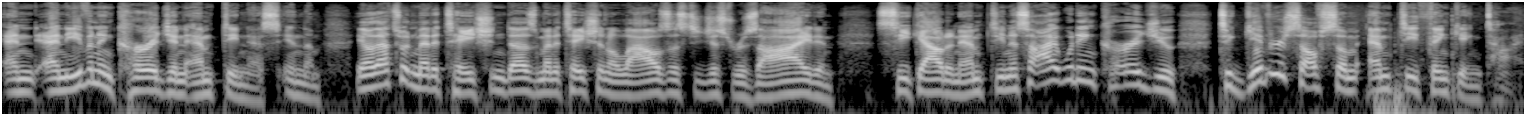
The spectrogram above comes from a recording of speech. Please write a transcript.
and and even encourage an emptiness in them. You know, that's what meditation does. Meditation allows us to just reside and seek out an emptiness. I would encourage you to give yourself some empty thinking time.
